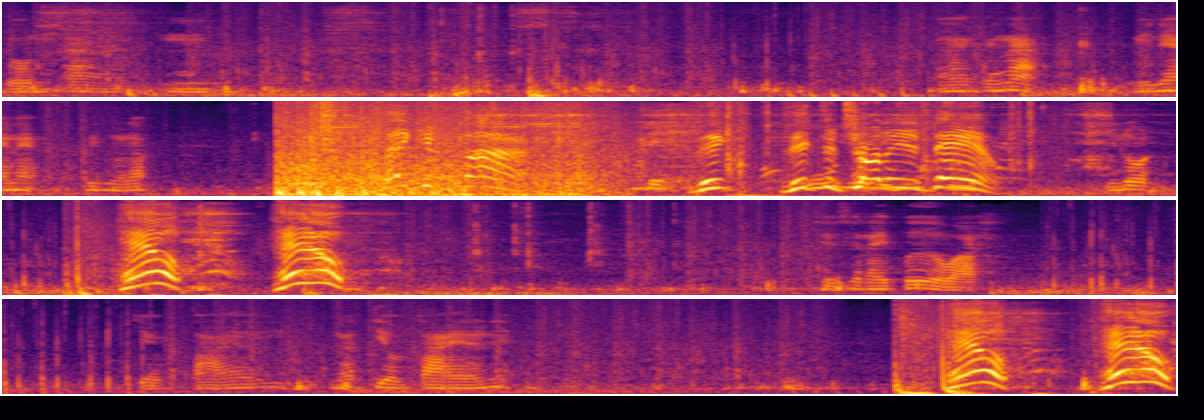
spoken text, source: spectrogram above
โดนข้างอืมอะไรข้างหน้า มีแน่แน่ๆวิ่งมาแล้ว taking fire. เด็ก Vic, Victor Charlie is down. มีรถ Help! Help! เจอ sniper ว่ะ เจ็บตายแล้วนัดเดียวตายแล้วเนี่ย Help! Help!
